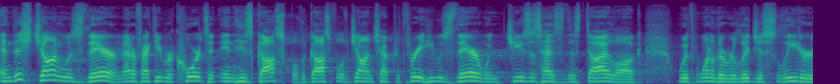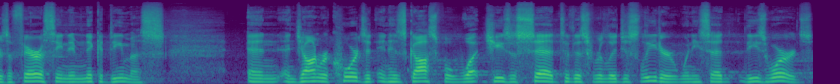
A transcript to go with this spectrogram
And this John was there. Matter of fact, he records it in his gospel, the Gospel of John, chapter 3. He was there when Jesus has this dialogue with one of the religious leaders, a Pharisee named Nicodemus. And, and John records it in his gospel what Jesus said to this religious leader when he said these words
